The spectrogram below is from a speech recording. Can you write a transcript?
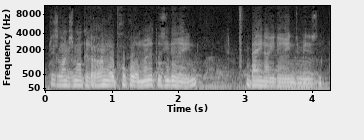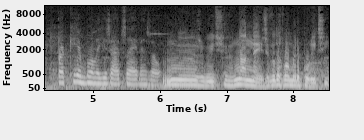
Het is langzamerhand in rang opgeklommen, net als iedereen. Bijna iedereen tenminste. Parkeerbonnetjes uitschrijven en zo. Ja, zoiets. Nou nee, ze wilde gewoon met de politie.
